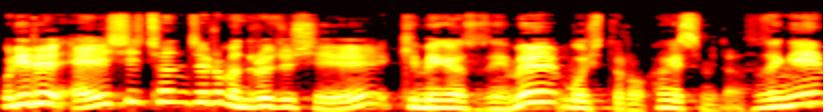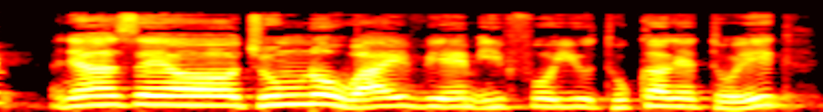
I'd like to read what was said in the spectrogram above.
우리를 LC 천재로 만들어주실 김혜경 선생님을 모시도록 하겠습니다. 선생님, 안녕하세요. 종로 YVM E4U 독하게 토익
